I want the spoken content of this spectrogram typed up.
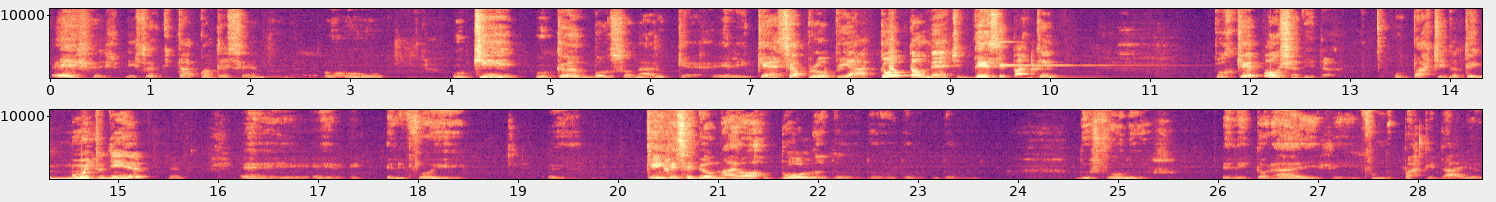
É, isso é o que está acontecendo. O, o que o clã Bolsonaro quer? Ele quer se apropriar totalmente desse partido. Porque, poxa vida, o partido tem muito dinheiro, né? é, é, ele foi é, quem recebeu o maior bolo do, do, do, dos fundos eleitorais e fundo partidário,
